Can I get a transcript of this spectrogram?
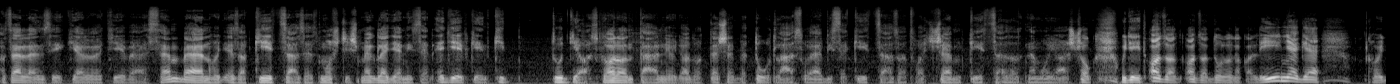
az ellenzék jelöltjével szemben, hogy ez a 200 ez most is meglegyen, hiszen egyébként ki tudja azt garantálni, hogy adott esetben Tóth László elvisze 200-at, vagy sem, 200-at nem olyan sok. Ugye itt az a, az a dolognak a lényege, hogy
